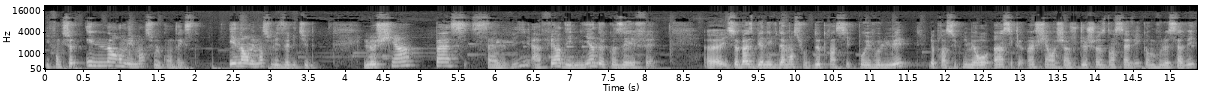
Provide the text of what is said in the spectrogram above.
il fonctionne énormément sur le contexte, énormément sur les habitudes. Le chien passe sa vie à faire des liens de cause et effet. Euh, il se base bien évidemment sur deux principes pour évoluer. Le principe numéro un, c'est qu'un chien recherche deux choses dans sa vie, comme vous le savez,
